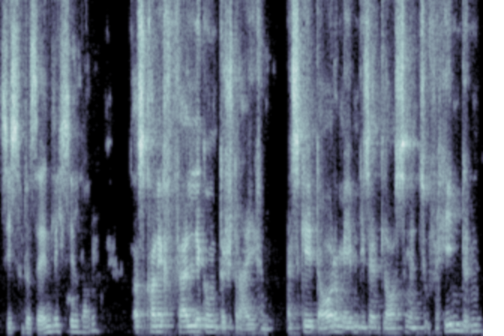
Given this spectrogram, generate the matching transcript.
Siehst du das ähnlich, Silvan? Das kann ich völlig unterstreichen. Es geht darum, eben diese Entlassungen zu verhindern.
